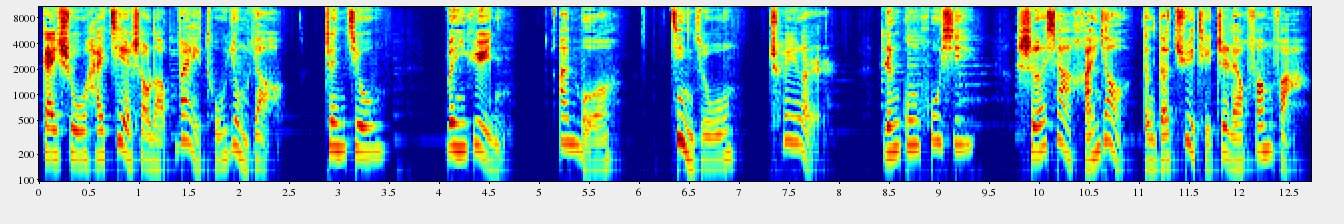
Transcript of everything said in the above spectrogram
该书还介绍了外涂用药。针灸、温熨、按摩、浸足、吹耳、人工呼吸、舌下含药等的具体治疗方法，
